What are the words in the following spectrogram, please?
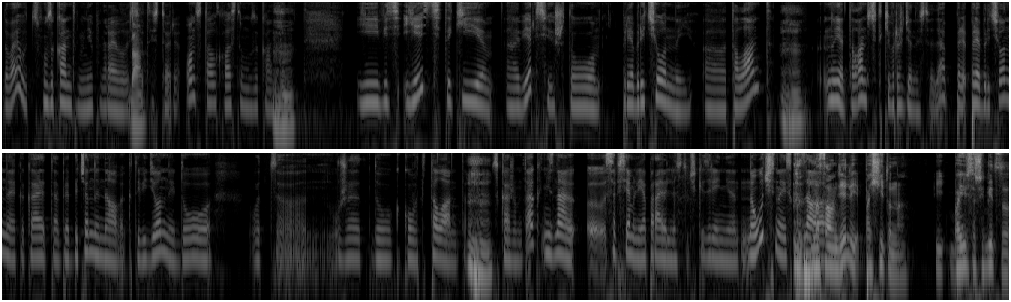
давай вот с музыкантом, мне понравилась да. эта история, он стал классным музыкантом. Mm-hmm. И ведь есть такие э, версии, что приобретенный э, талант, uh-huh. ну нет, талант все-таки врожденность, да, при, приобретенная какая-то, приобретенный навык, доведенный до вот э, уже до какого-то таланта, uh-huh. скажем так. Не знаю, э, совсем ли я правильно с точки зрения научной сказала. На самом деле посчитано боюсь ошибиться,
